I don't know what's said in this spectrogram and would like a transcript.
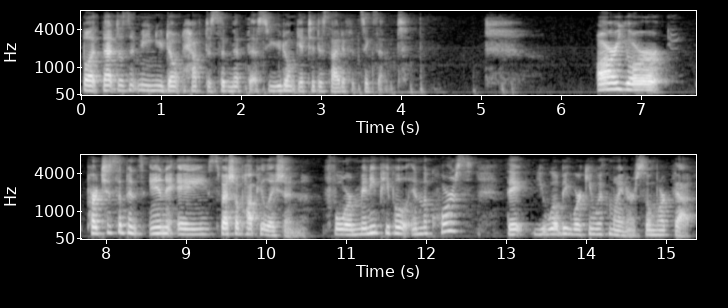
but that doesn't mean you don't have to submit this. You don't get to decide if it's exempt. Are your participants in a special population? For many people in the course, that you will be working with minors, so mark that.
